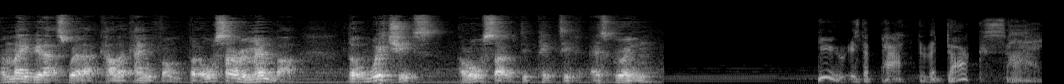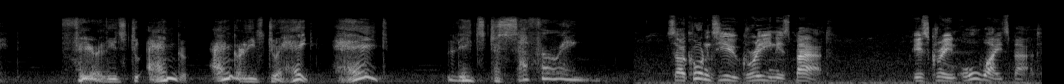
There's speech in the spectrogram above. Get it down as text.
And maybe that's where that colour came from. But also remember that witches are also depicted as green. Here is the path to the dark side. Fear leads to anger. Anger leads to hate. Hate leads to suffering. So according to you, green is bad. Is green always bad?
